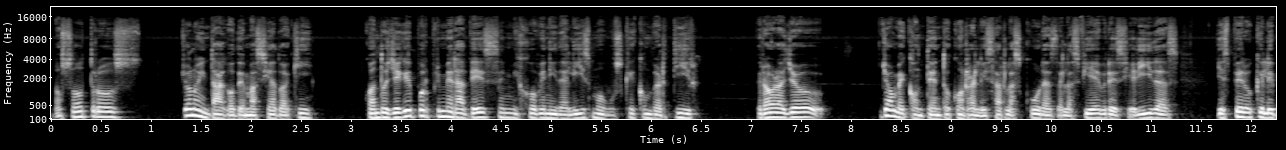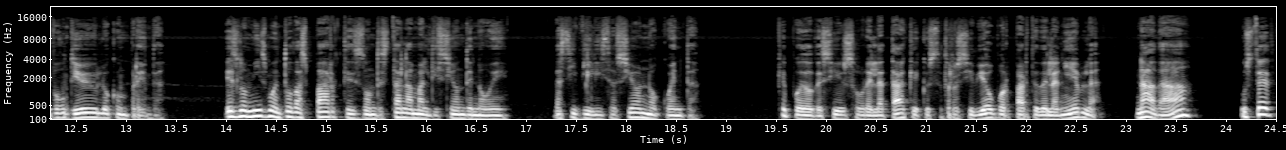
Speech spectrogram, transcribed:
Nosotros... Yo no indago demasiado aquí. Cuando llegué por primera vez en mi joven idealismo busqué convertir, pero ahora yo... Yo me contento con realizar las curas de las fiebres y heridas y espero que le bon Dieu lo comprenda. Es lo mismo en todas partes donde está la maldición de Noé. La civilización no cuenta. ¿Qué puedo decir sobre el ataque que usted recibió por parte de la niebla? Nada, ¿ah? Usted,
